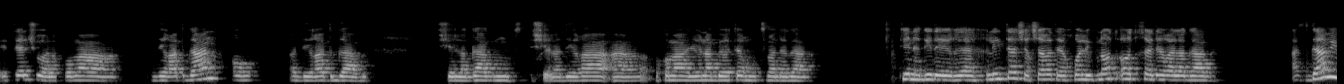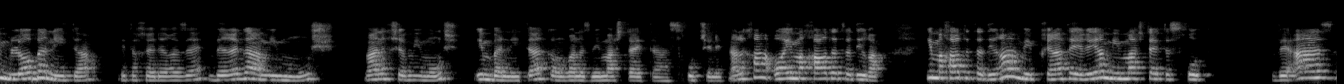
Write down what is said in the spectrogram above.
היטל שהוא על הקומה דירת גן או הדירת גג, של הגג, של הדירה, בקומה העליונה ביותר מוצמד הגג. כי נגיד העירייה החליטה שעכשיו אתה יכול לבנות עוד חדר על הגג. אז גם אם לא בנית את החדר הזה, ברגע המימוש, מה נחשב מימוש? אם בנית, כמובן אז מימשת את הזכות שניתנה לך, או אם מכרת את הדירה. אם מכרת את הדירה, מבחינת העירייה מימשת את הזכות. ואז,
